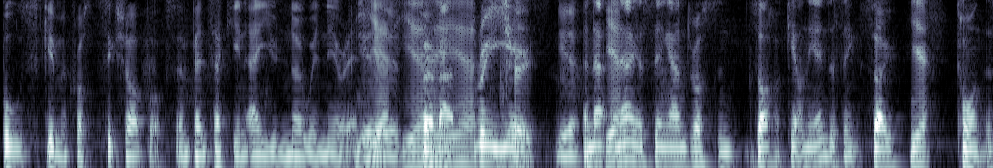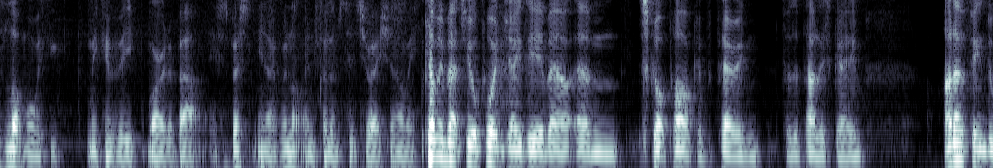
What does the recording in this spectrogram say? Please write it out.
balls skim across the six yard box and Benteke and Ayew nowhere near it? Yeah, yeah, for about yeah, three it's true. years. Yeah. And now, Yeah. now you're seeing Andros and Zaha get on the end of things. So Yeah. come on, there's a lot more we could we could be worried about. Especially, you know, we're not in Fulham's situation, are we? Coming back to your point, JD, about um, Scott Parker preparing for the Palace game, I don't think the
